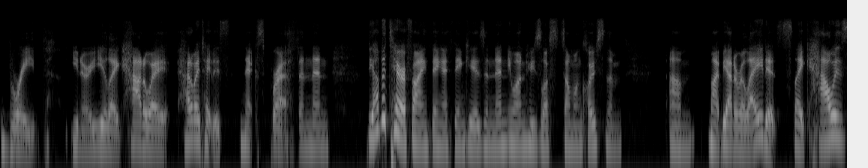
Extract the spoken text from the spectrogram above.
breathe. You know, you're like, how do I how do I take this next breath? And then the other terrifying thing I think is, and anyone who's lost someone close to them um, might be able to relate. It's like how is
